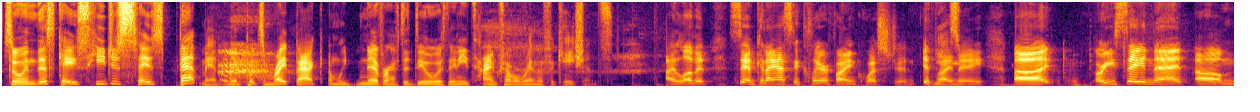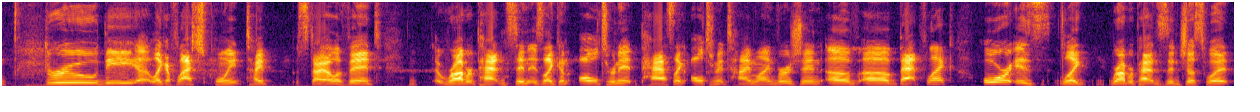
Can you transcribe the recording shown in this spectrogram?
So in this case, he just saves Batman and then puts him right back, and we never have to deal with any time travel ramifications. I love it. Sam, can I ask a clarifying question, if Yes. I may? Uh, are you saying that um, through the uh, like a Flashpoint type style event, Robert Pattinson is like an alternate past, like alternate timeline version of uh, Batfleck, or is like Robert Pattinson just what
